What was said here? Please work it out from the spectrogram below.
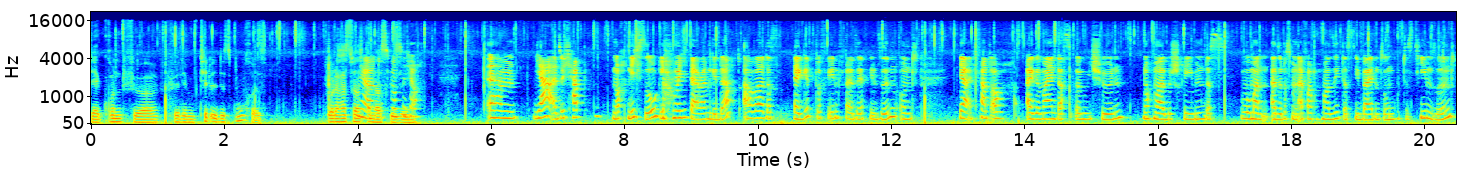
der Grund für, für den Titel des Buches. Oder hast du das ja, anders das gesehen? Ich auch. Ähm, ja, also ich habe noch nicht so, glaube ich, daran gedacht, aber das ergibt auf jeden Fall sehr viel Sinn und ja, ich fand auch allgemein das irgendwie schön nochmal beschrieben, dass, wo man, also dass man einfach nochmal sieht, dass die beiden so ein gutes Team sind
